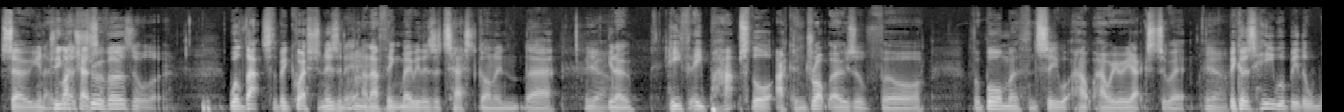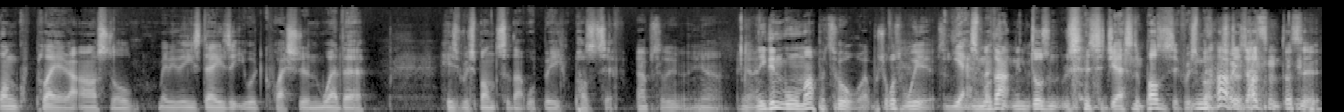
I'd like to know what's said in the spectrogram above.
so. You know, Do you think like that's true of Ozil though? well, that's the big question, isn't it? Hmm. And I think maybe there's a test gone in there. Yeah. You know, he he perhaps thought I can drop Ozil for for Bournemouth and see what how, how he reacts to it. Yeah. Because he would be the one player at Arsenal maybe these days that you would question whether his response to that would be positive. Absolutely, yeah, yeah. And he didn't warm up at all, which was weird. Yes, I mean, well, that think doesn't suggest a positive response, No, does it? doesn't, does it?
